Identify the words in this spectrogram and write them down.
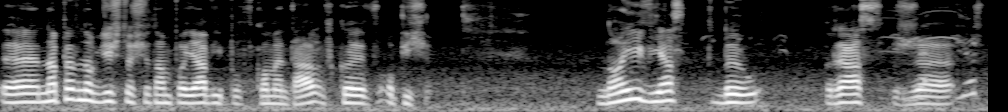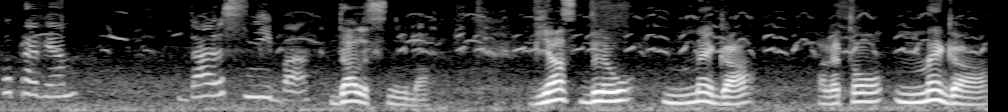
e, na pewno gdzieś to się tam pojawi po- w komentarzu, w, ko- w opisie. No i wjazd był raz, że Już poprawiam. Dalsniba. Dalsniba. Wjazd był mega, ale to mega e,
